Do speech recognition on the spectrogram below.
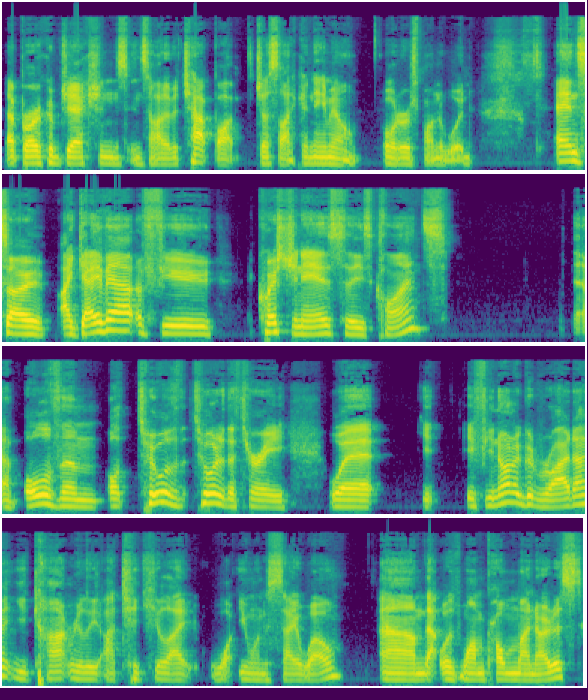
that broke objections inside of a chatbot, just like an email autoresponder would. And so I gave out a few questionnaires to these clients uh, all of them, or two of the, two out of the three, were if you're not a good writer, you can't really articulate what you want to say well. Um, that was one problem I noticed,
